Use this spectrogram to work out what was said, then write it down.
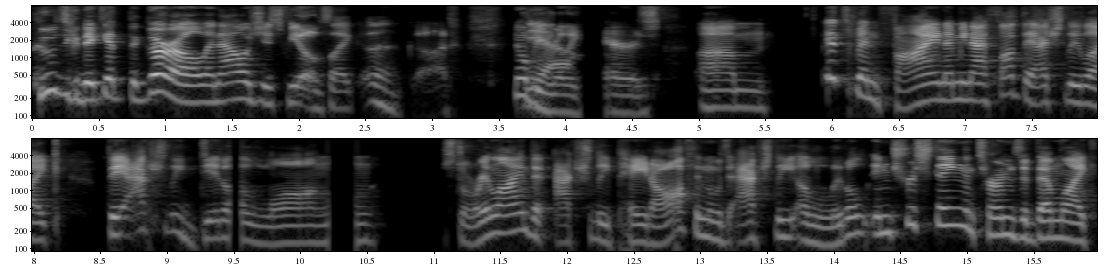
who's gonna get the girl? And now it just feels like, oh God, nobody Yeah. really cares. Um, it's been fine. I mean, I thought they actually like they actually did a long storyline that actually paid off and was actually a little interesting in terms of them like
